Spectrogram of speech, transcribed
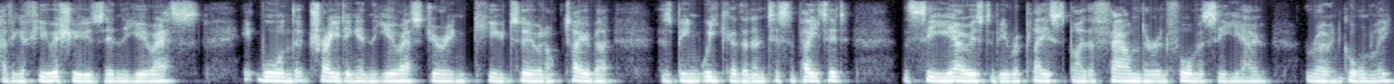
having a few issues in the US. It warned that trading in the US during Q2 and October has been weaker than anticipated the CEO is to be replaced by the founder and former CEO, Rowan Gormley,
